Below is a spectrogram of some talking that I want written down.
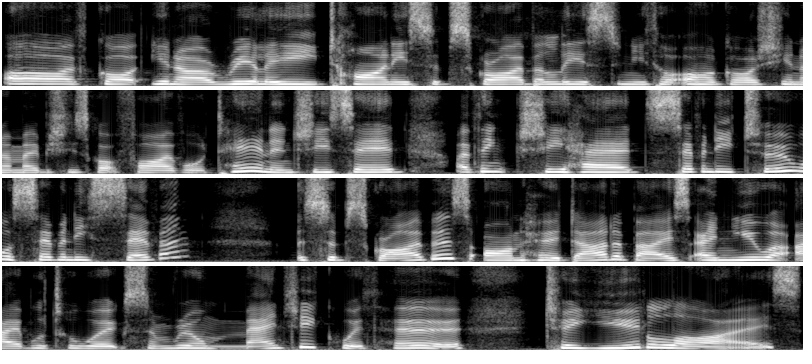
Oh, I've got, you know, a really tiny subscriber list. And you thought, oh gosh, you know, maybe she's got five or 10. And she said, I think she had 72 or 77 subscribers on her database. And you were able to work some real magic with her to utilize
